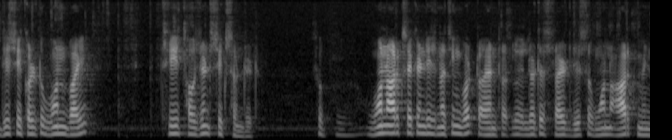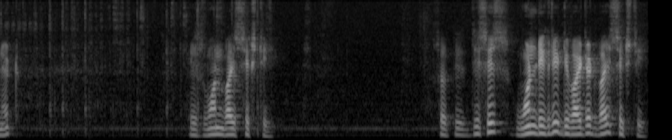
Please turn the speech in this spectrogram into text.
this equal to 1 by 3600. So, 1 arc second is nothing but and let us write this so 1 arc minute is 1 by 60. So, this is 1 degree divided by 60.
